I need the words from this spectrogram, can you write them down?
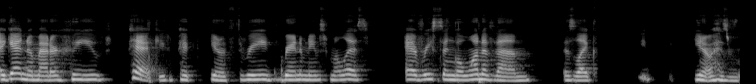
again, no matter who you pick, you can pick you know three random names from a list. Every single one of them is like, you know, has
